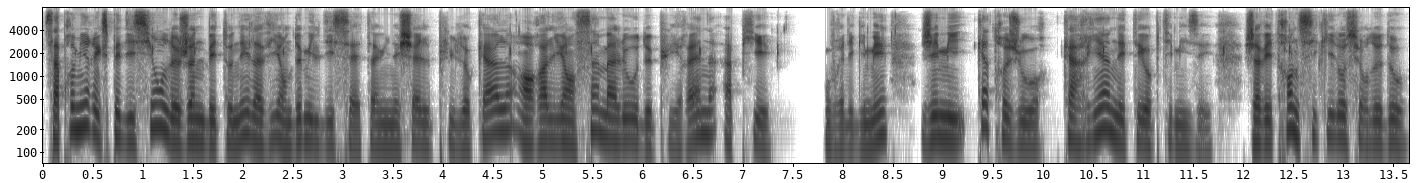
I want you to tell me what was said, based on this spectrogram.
Sa première expédition, le jeune bétonné la vit en 2017 à une échelle plus locale en ralliant Saint-Malo depuis Rennes à pied. J'ai mis quatre jours car rien n'était optimisé. J'avais 36 kilos sur le dos,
